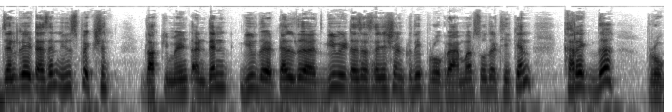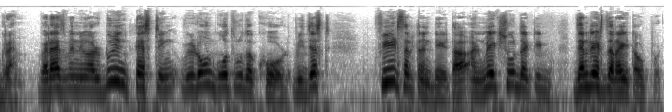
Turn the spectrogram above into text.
generate as an inspection document and then give the tell the give it as a suggestion to the programmer so that he can correct the program. Whereas when you are doing testing, we don't go through the code. We just feed certain data and make sure that it generates the right output.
